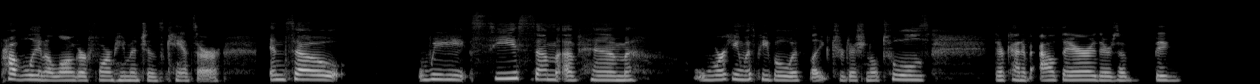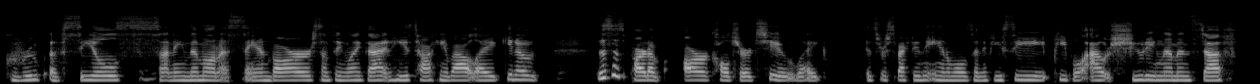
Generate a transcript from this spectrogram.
probably in a longer form. He mentions cancer. And so we see some of him working with people with like traditional tools. They're kind of out there. There's a big group of seals sunning them on a sandbar or something like that. And he's talking about like, you know, this is part of our culture too. Like it's respecting the animals. And if you see people out shooting them and stuff,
